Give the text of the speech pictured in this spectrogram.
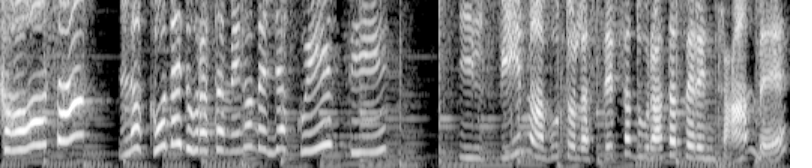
Cosa? La coda è durata meno degli acquisti? Il film ha avuto la stessa durata per entrambe?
